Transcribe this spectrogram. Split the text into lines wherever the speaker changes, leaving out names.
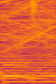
Bye.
